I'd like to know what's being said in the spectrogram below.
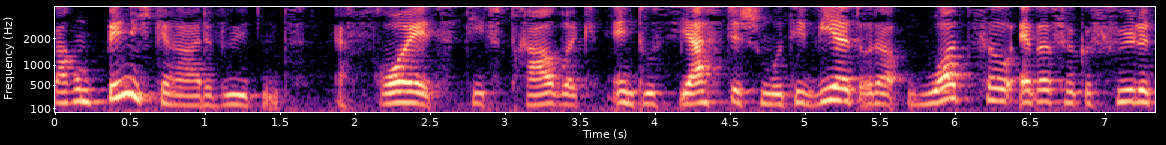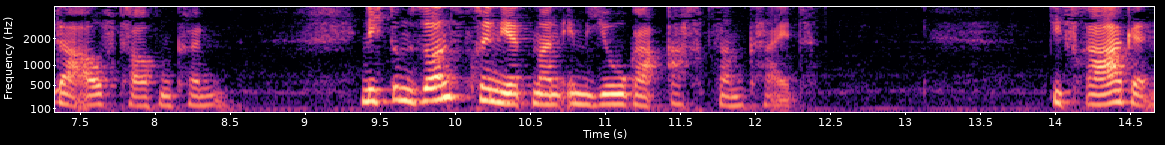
warum bin ich gerade wütend? Erfreut, tief traurig, enthusiastisch, motiviert oder whatsoever für Gefühle da auftauchen können. Nicht umsonst trainiert man im Yoga Achtsamkeit. Die Frage,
